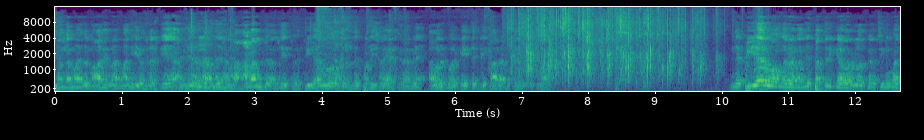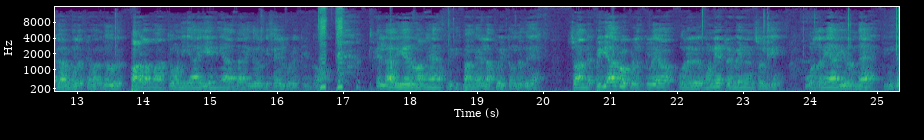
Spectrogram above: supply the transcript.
சங்கமாக இது மாறிடுற மாதிரி வந்திருக்கு. அந்த இதில் வந்து நம்ம ஆனந்த் வந்து இப்போ பிஆர்ஓ அவர் வந்து ப்ரொடியூசராக இருக்கிறாரு அவருக்கு ஒரு கைத்தட்டி பாராட்டு தெரிவிச்சுக்கலாம் இந்த பிஆர்ஓங்கிற வந்து பத்திரிக்கையாளர்களுக்கும் சினிமாக்காரங்களுக்கும் வந்து ஒரு பாலமா தோணியா ஏனியா தான் இது வரைக்கும் செயல்பட்டு இருந்தோம். எல்லாரும் ஏறுவாங்க மிதிப்பாங்க எல்லாம் போயிட்டு இருந்தது. ஸோ அந்த பிஆர்ஓக்களுக்குள்ளேயும் ஒரு முன்னேற்றம் வேணும்னு சொல்லி உறுதுணையாக இருந்த இந்த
